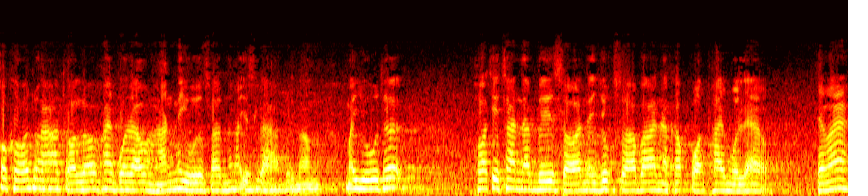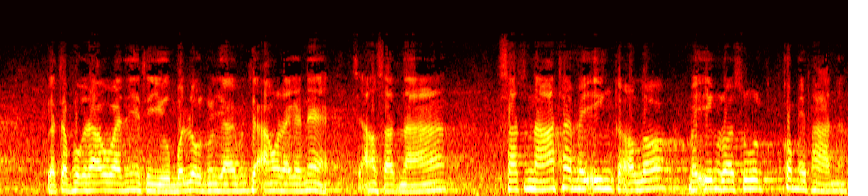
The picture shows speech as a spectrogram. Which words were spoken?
ก็ขอดุอาต่อเราให้พวกเราหันมาอยู่ศาสนาอิสลามพี่น้องมาอยู่เถอะเพราะที่ท่านนบีสอนในยุคซาบานนะครับปลอดภัยหมดแล้วใช่ไหมแต่พวกเราวันนี้ที่อยู่บนโลกดุนยามันจะเอาอะไรกันแน่ จะเอาศาสนา ศาสนาถ้าไม่อิงกับอัลลอฮ์ไม่อิงรอซูลก็ไม่ผ่านนะ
